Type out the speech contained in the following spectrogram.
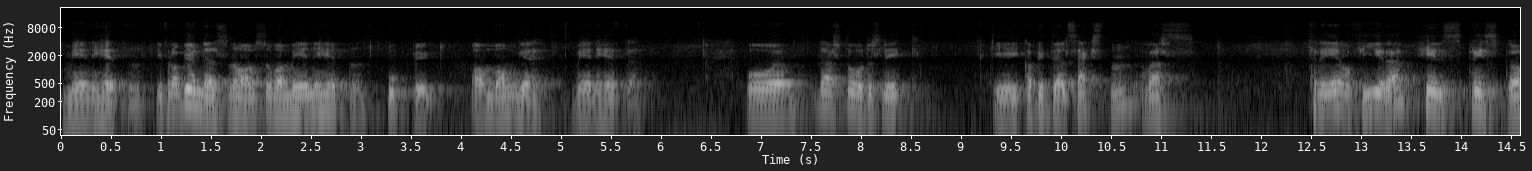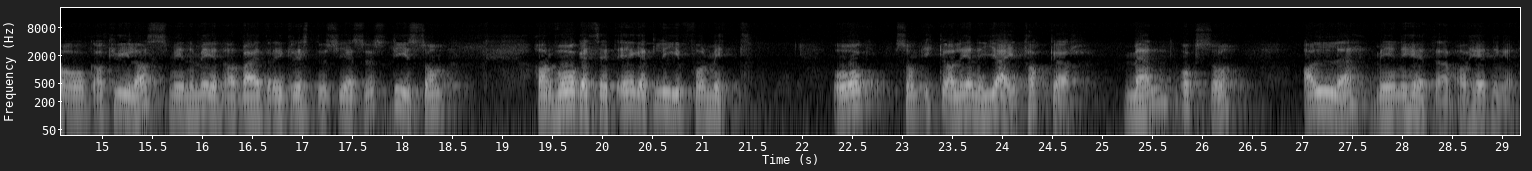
menigheten. Fra begynnelsen av så var menigheten oppbygd av mange menigheter. Og Der står det slik i kapittel 16, vers 3 og 4. Hils Priska og Akvilas, mine medarbeidere i Kristus Jesus, de som har våget sitt eget liv for mitt, og som ikke alene jeg takker, men også alle menigheter av hedningen.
